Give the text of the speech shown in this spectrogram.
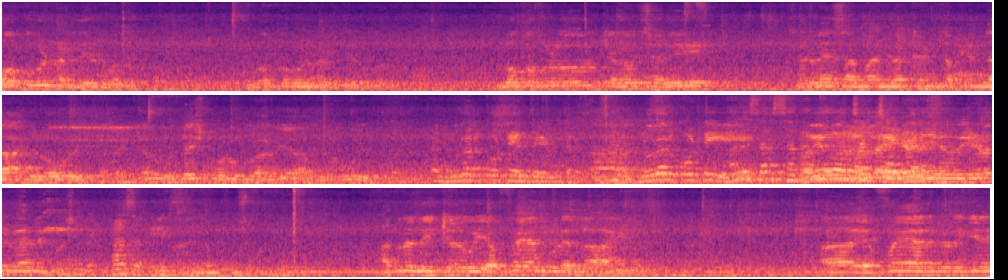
ಲೋಪಗಳು ನಡೆದಿರ್ಬೋದು. ಲೋಪಗಳು ನಡೆದಿರ್ಬೋದು. ಲೋಪಗಳು ಕೆಲವು ಸರಿ ಸರ್ವೇ ಸಾಮಾನ್ಯ ಕಣ್ತಪ್ಪಿಂದ ಆಗಿರೋವು ಇರ್ತವೆ ಕೆಲವು ಉದ್ದೇಶಪೂರ್ವಕವಾಗಿ ಆಗಿರೋವು ಇರ್ತವೆ ನೂರಾರು ಕೋಟಿ ಅಂತ ಹೇಳ್ತಾರೆ. ನೂರಾರು ಕೋಟಿ ನಿಮ್ಮ ಪ್ರಶ್ನೆ. ಅದರಲ್ಲಿ ಕೆಲವು ಎಫ್ ಐ ಆರ್ಗಳೆಲ್ಲ ಆಗಿದೆ. ಆ ಎಫ್ ಐ ಆರ್ಗಳಿಗೆ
